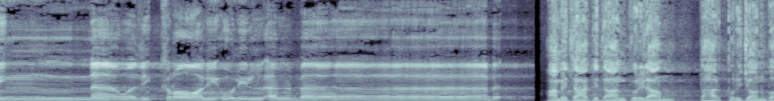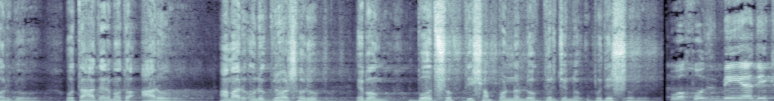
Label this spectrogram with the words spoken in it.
منا وذكرى لاولي الالباب আমি তাহাকে দান করিলাম তাহার পরিজন বর্গ ও তাহাদের মতো আরো আমার অনুগ্রহ স্বরূপ এবং বোধ শক্তি সম্পন্ন লোকদের জন্য উপদেশ স্বরূপ وخذ بيدك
